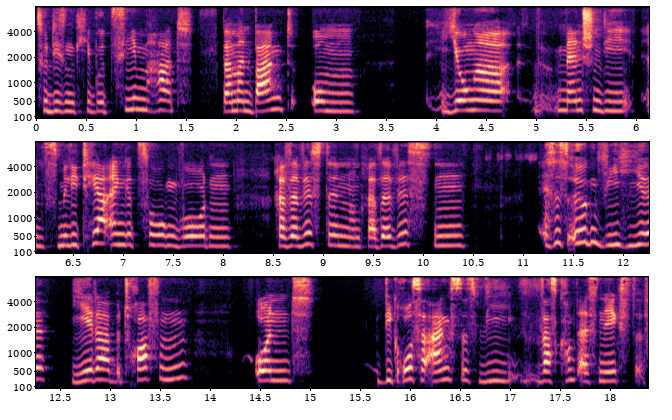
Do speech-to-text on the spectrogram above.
zu diesen Kibbuzim hat, weil man bangt um junge Menschen, die ins Militär eingezogen wurden, Reservistinnen und Reservisten. Es ist irgendwie hier jeder betroffen und die große Angst ist, wie, was kommt als nächstes.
